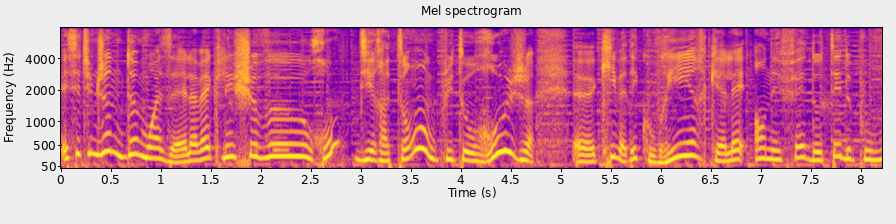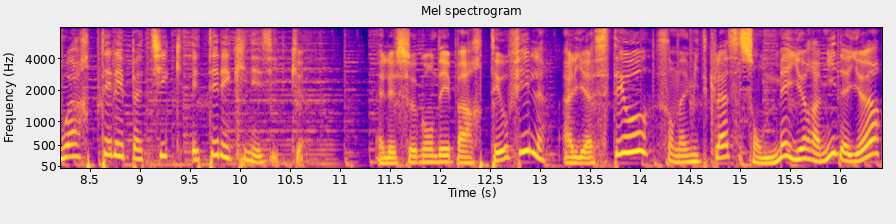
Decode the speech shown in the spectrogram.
et c'est une jeune demoiselle avec les cheveux roux, dira-t-on, ou plutôt rouges, euh, qui va découvrir qu'elle est en effet dotée de pouvoirs télépathiques et télékinésiques. Elle est secondée par Théophile, alias Théo, son ami de classe, son meilleur ami d'ailleurs.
